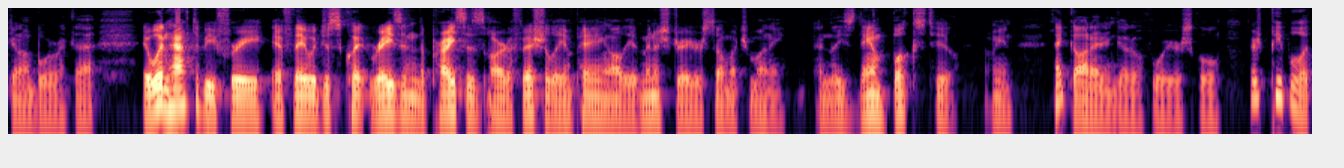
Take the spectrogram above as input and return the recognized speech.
get on board with that. It wouldn't have to be free if they would just quit raising the prices artificially and paying all the administrators so much money and these damn books too. I mean, thank God I didn't go to a four year school. There's people that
